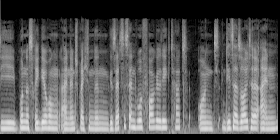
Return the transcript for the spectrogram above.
die Bundesregierung einen entsprechenden Gesetzesentwurf vorgelegt hat. Und dieser sollte ein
